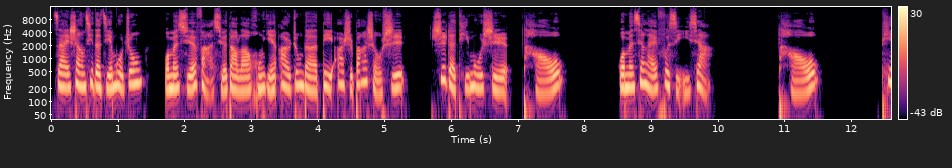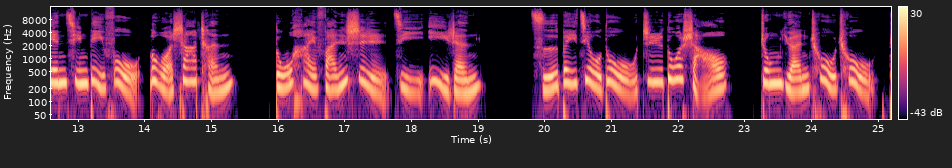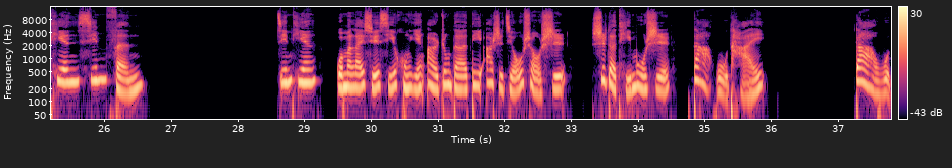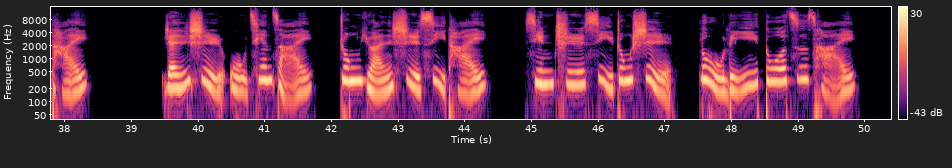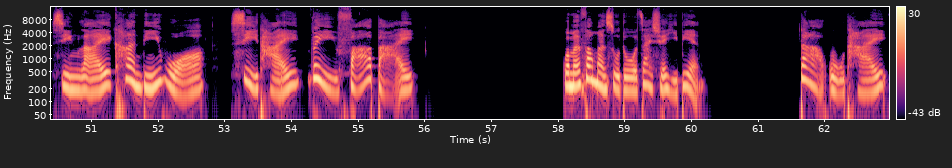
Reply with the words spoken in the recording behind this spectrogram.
在上期的节目中。我们学法学到了《红岩二》中的第二十八首诗，诗的题目是《桃》。我们先来复习一下：桃，天清地覆落沙尘，毒害凡事几亿人。慈悲救度知多少？中原处处添新坟。今天我们来学习《红岩二》中的第二十九首诗，诗的题目是《大舞台》。大舞台，人世五千载，中原是戏台。新痴戏中事，陆离多姿彩。醒来看你我。戏台未法摆，我们放慢速度再学一遍。大舞台，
